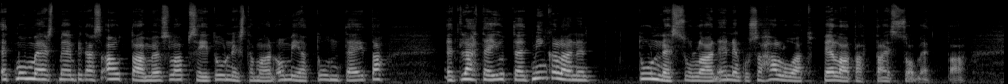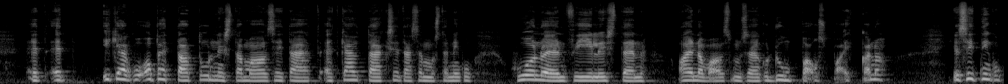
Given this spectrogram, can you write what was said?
että mun mielestä meidän pitäisi auttaa myös lapsia tunnistamaan omia tunteita. Että lähtee juttelemaan, että minkälainen tunne sulla on ennen kuin sä haluat pelata tai somettaa. Et, et ikään kuin opettaa tunnistamaan sitä, että et käyttääkö sitä semmoista niin kuin huonojen fiilisten aina vaan semmoisena niin dumppauspaikkana. Ja sitten niin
